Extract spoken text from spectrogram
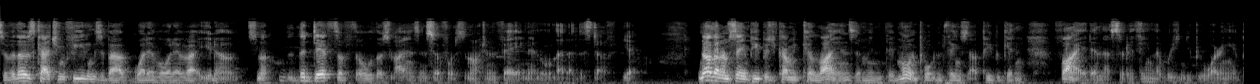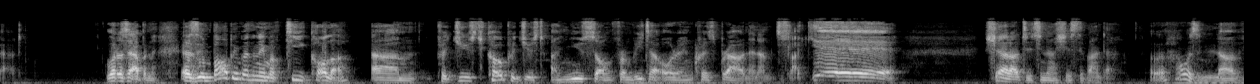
So for those catching feelings about whatever, whatever, you know, it's not the deaths of all those lions and so forth is not in vain and all that other stuff. Yeah. Not that I'm saying people should come and kill lions. I mean, the more important things are people getting fired and that sort of thing that we need to be worrying about. What has happened? A Zimbabwean by the name of T. Collar um, produced, co-produced a new song from Rita Ora and Chris Brown, and I'm just like, yeah! Shout out to Tinashe Sibanda. I was love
